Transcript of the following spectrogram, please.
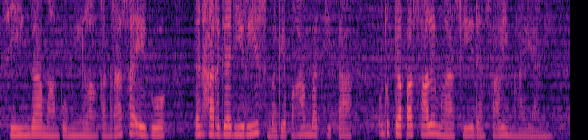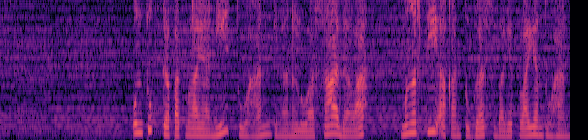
sehingga mampu menghilangkan rasa ego dan harga diri sebagai penghambat kita untuk dapat saling mengasihi dan saling melayani. Untuk dapat melayani Tuhan dengan leluasa adalah mengerti akan tugas sebagai pelayan Tuhan,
